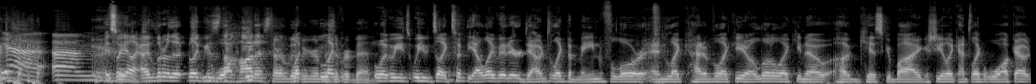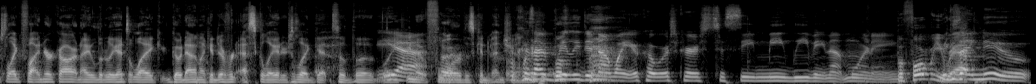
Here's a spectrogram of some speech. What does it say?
yeah, um, so yeah, like, I literally like we This is the hottest we, our living like, room has like, ever been. Like we we like took the elevator down to like the main floor and like kind of like you know a little like you know hug kiss goodbye because she like had to like walk out to like find her car and I literally had to like go down like a different escalator to like get to the like Yeah. you know floor of this convention. because I really did not want your coworkers to see me leaving that morning. Before we because wrap, I knew,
